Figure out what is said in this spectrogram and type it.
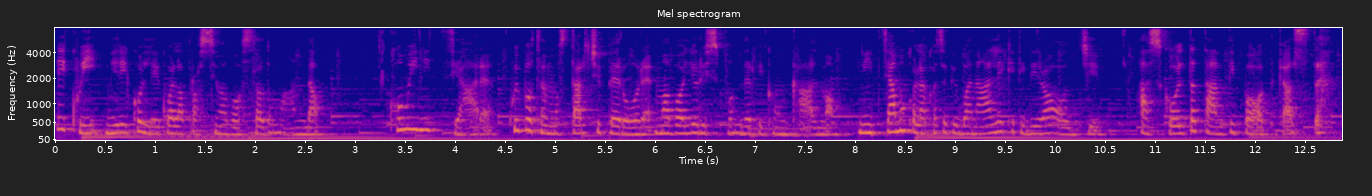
E qui mi ricollego alla prossima vostra domanda. Come iniziare? Qui potremmo starci per ore, ma voglio rispondervi con calma. Iniziamo con la cosa più banale che ti dirò oggi. Ascolta tanti podcast.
